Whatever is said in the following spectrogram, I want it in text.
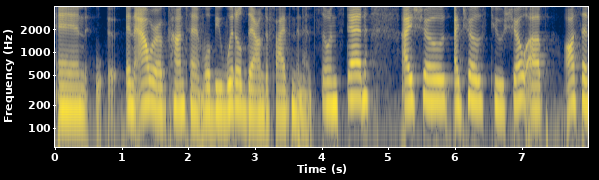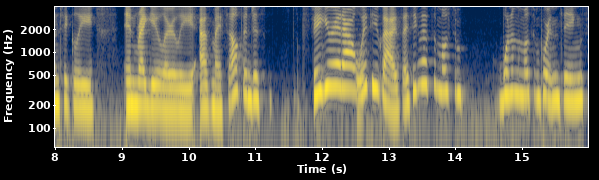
and an hour of content will be whittled down to five minutes. So instead, I chose I chose to show up authentically and regularly as myself and just figure it out with you guys. I think that's the most one of the most important things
